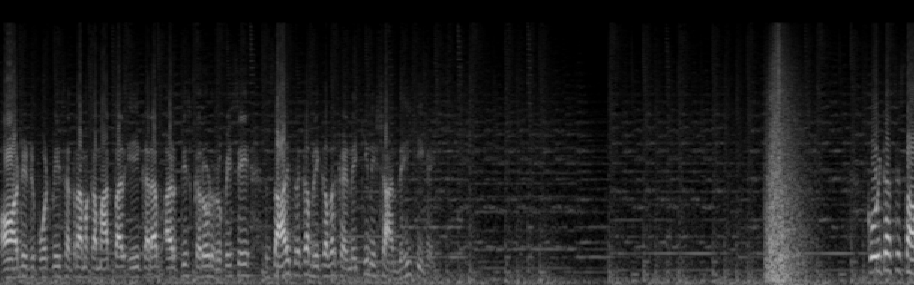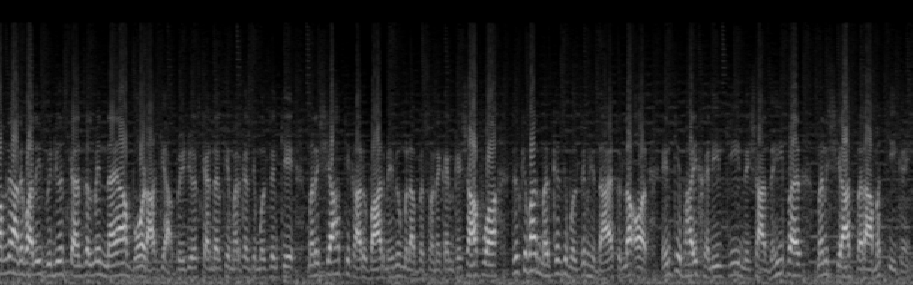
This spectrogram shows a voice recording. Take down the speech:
ऑडिट रिपोर्ट में सत्रह मकाम पर एक अरब अड़तीस करोड़ रुपए से जायद रकम रिकवर करने की निशानदेही की गई। कोयटा से सामने आने वाली वीडियो स्कैंडल में नया मोड़ आ गया। वीडियो स्कैंडल के मरकजी मुलिम के मनशियात के कारोबार में भी मुलवस होने का इंकशाफ हुआ, जिसके बाद मरकजी मुलिम हिदायतुल्ला और इनके भाई खलील की निशानदेही पर मनशियात बरामद की गई।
